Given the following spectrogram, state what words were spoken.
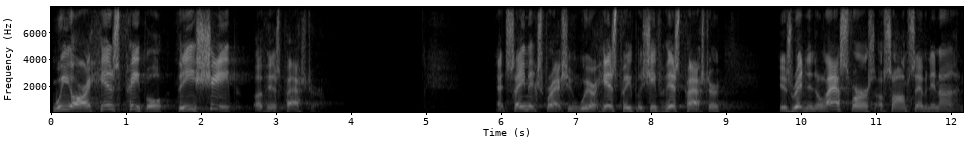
We are His people, these sheep of His pasture. That same expression, we are His people, the sheep of His pasture, is written in the last verse of Psalm 79.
